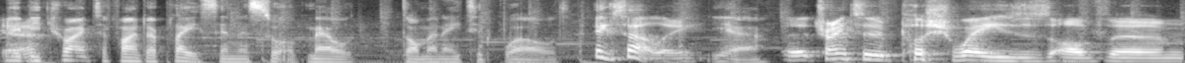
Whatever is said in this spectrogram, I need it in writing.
Yeah? Maybe trying to find her place in this sort of male dominated world. Exactly. Yeah. Uh, trying to push ways of um,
